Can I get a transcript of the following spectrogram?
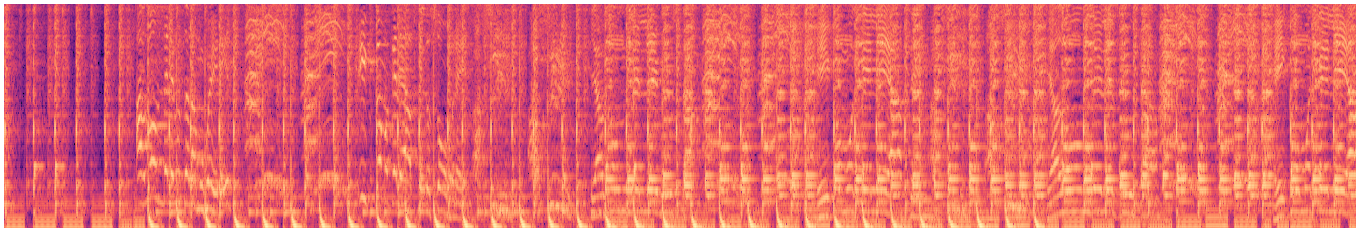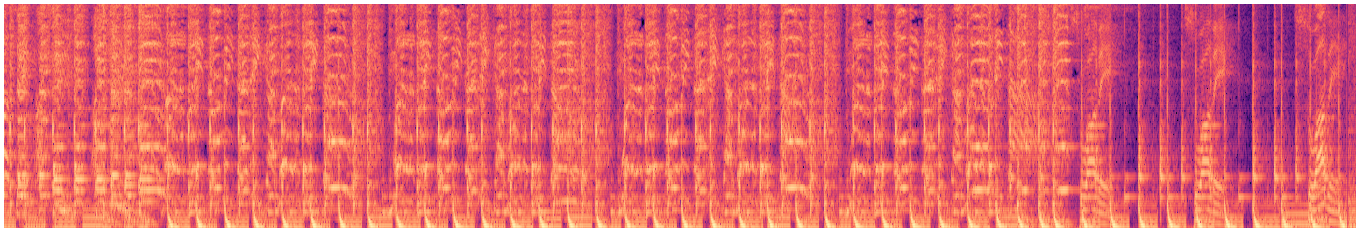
¿A dónde le gustan las mujeres? Ahí, ahí. ¿Y cómo que le hacen los hombres? Así, así. ¿Y a dónde? suave.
